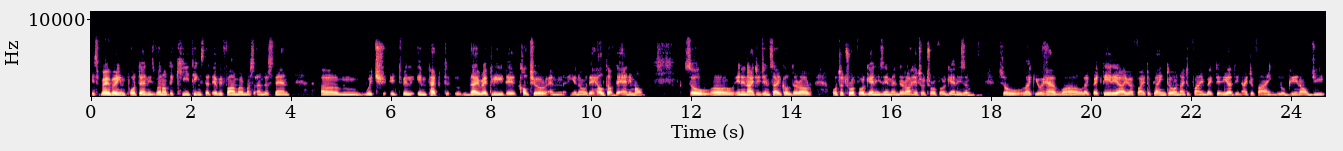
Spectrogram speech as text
It's very, very important. It's one of the key things that every farmer must understand, um, which it will impact directly the culture and you know the health of the animal. So uh, in a nitrogen cycle, there are autotroph organism and there are heterotroph organism. So like you have uh, like bacteria, you have phytoplankton, nitrifying bacteria, denitrifying, blue-green algae,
